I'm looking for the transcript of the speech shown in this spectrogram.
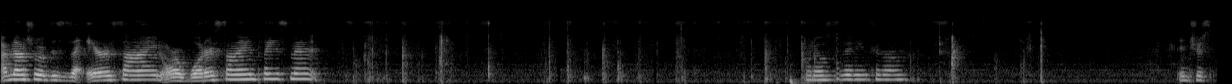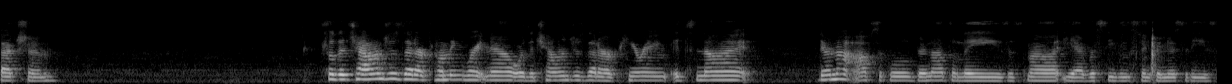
I'm not sure if this is an air sign or a water sign placement. What else do they need to know? Introspection. So the challenges that are coming right now or the challenges that are appearing, it's not they're not obstacles, they're not delays, it's not yeah, receiving synchronicities.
